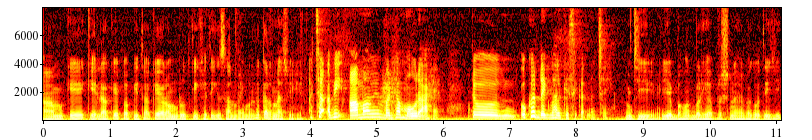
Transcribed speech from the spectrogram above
आम के केला के पपीता के और अमरूद की खेती किसान भाई मन करना चाहिए। अच्छा अभी आमा में बढ़िया मौरा है तो ओकर देखभाल कैसे करना चाहिए? जी ये बहुत बढ़िया प्रश्न है भगवती जी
